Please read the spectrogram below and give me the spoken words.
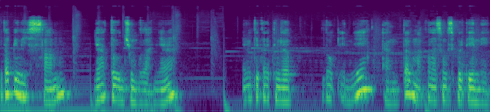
kita pilih sum ya atau jumlahnya. Ya, kita tinggal log ini enter maka langsung seperti ini.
